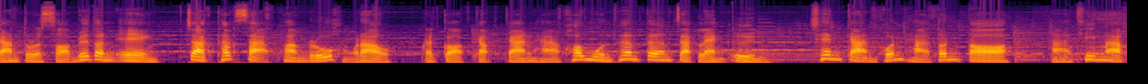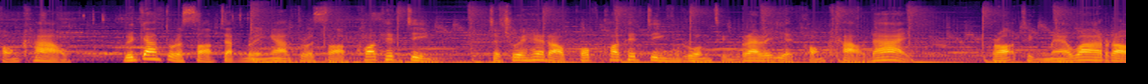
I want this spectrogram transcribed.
การตรวจสอบด้วยตนเอง จากทักษะความรู้ของเราประกอบกับการหาข้อมูลเพิ่มเติมจากแหล่งอื่น เช่น การค้นหาต้นตอ หาที่มาของข่าว หรือการตรวจสอบจากหน่วยงานตรวจสอบข้อเท็จจริง จะช่วยให้เราพบข้อเท็จจริง รวมถึงรายละเอียดของข่าวได้ เพราะถึงแม้ว่าเรา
